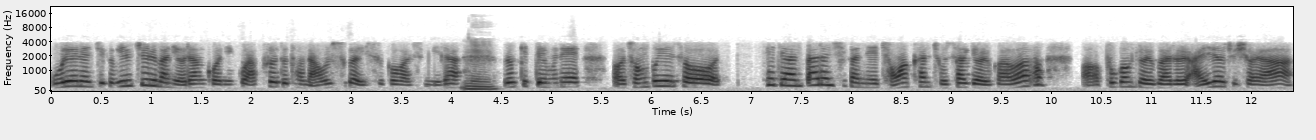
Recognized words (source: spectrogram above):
올해는 지금 일주일 만에 11건이고 앞으로도 더 나올 수가 있을 것 같습니다. 네. 그렇기 때문에 어, 정부에서 최대한 빠른 시간 내에 정확한 조사 결과와 어, 부검 결과를 알려주셔야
